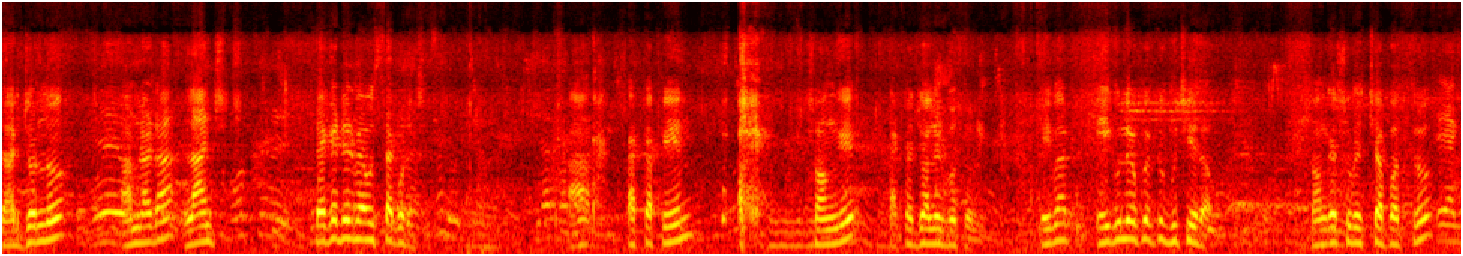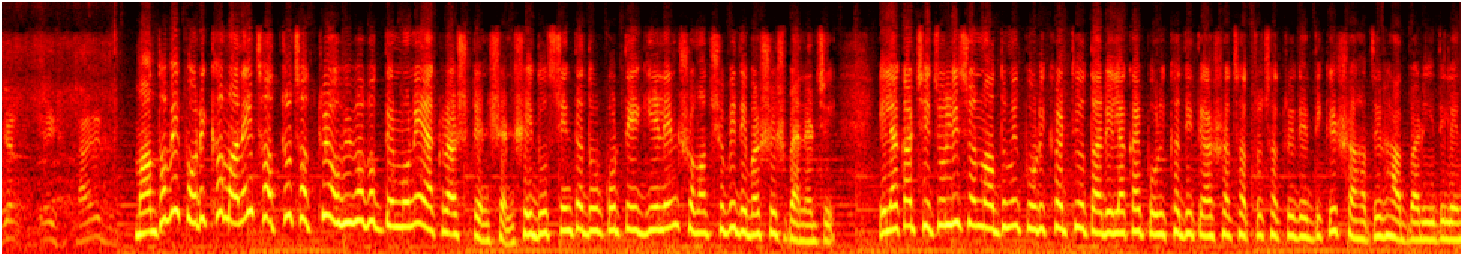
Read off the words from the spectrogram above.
তার জন্য আমরা একটা লাঞ্চ প্যাকেটের ব্যবস্থা করেছি। একটা পেন সঙ্গে একটা জলের বোতল। এবার এইগুলোর উপর একটু গুছিয়ে দাও। সঙ্গে শুভেচ্ছা পত্র মাধ্যমিক পরীক্ষা মানেই ছাত্রছাত্রী, অভিভাবকদের মনে একরাশ টেনশন সেই দুশ্চিন্তা দূর করতে এগিয়ে এলেন সমাজসেবী দেবাশিস ব্যানার্জি। এলাকার ছেচল্লিশ জন মাধ্যমিক পরীক্ষার্থী ও তার এলাকায় পরীক্ষা দিতে আসা ছাত্রছাত্রীদের দিকে সাহায্যের হাত বাড়িয়ে দিলেন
